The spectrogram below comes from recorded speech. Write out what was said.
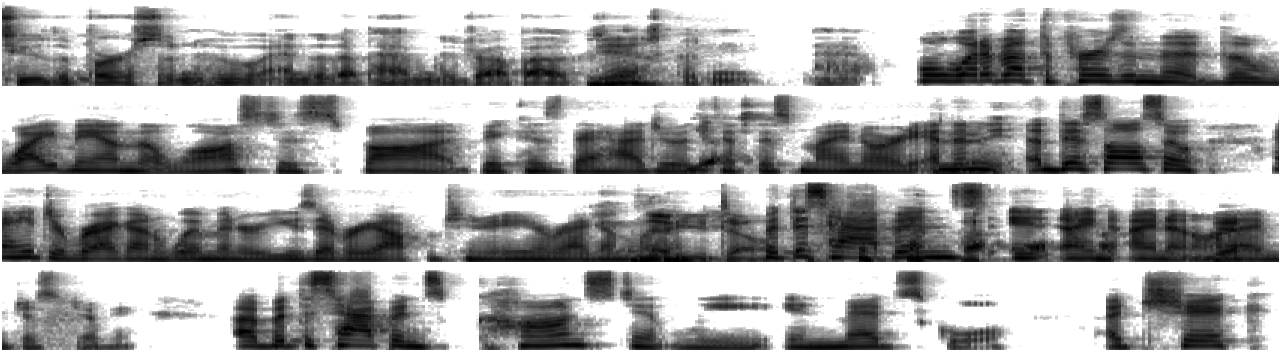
to the person who ended up having to drop out because Yeah. they just couldn't have. Well, what about the person, the the white man that lost his spot because they had to accept Yes. this minority? And then this also, I hate to rag on women or use every opportunity to rag on No, women. you don't. But this happens. In, I, I know. Yeah. I'm just joking. Uh, but this happens constantly in med school. A chick,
